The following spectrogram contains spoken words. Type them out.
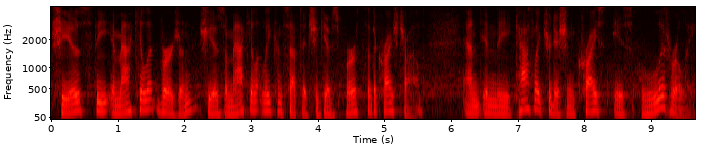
she is the Immaculate Virgin. She is immaculately conceived. She gives birth to the Christ child. And in the Catholic tradition, Christ is literally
